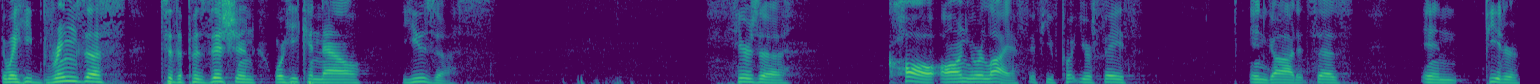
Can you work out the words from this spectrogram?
The way He brings us to the position where He can now use us. Here's a call on your life if you've put your faith in God. It says in Peter,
